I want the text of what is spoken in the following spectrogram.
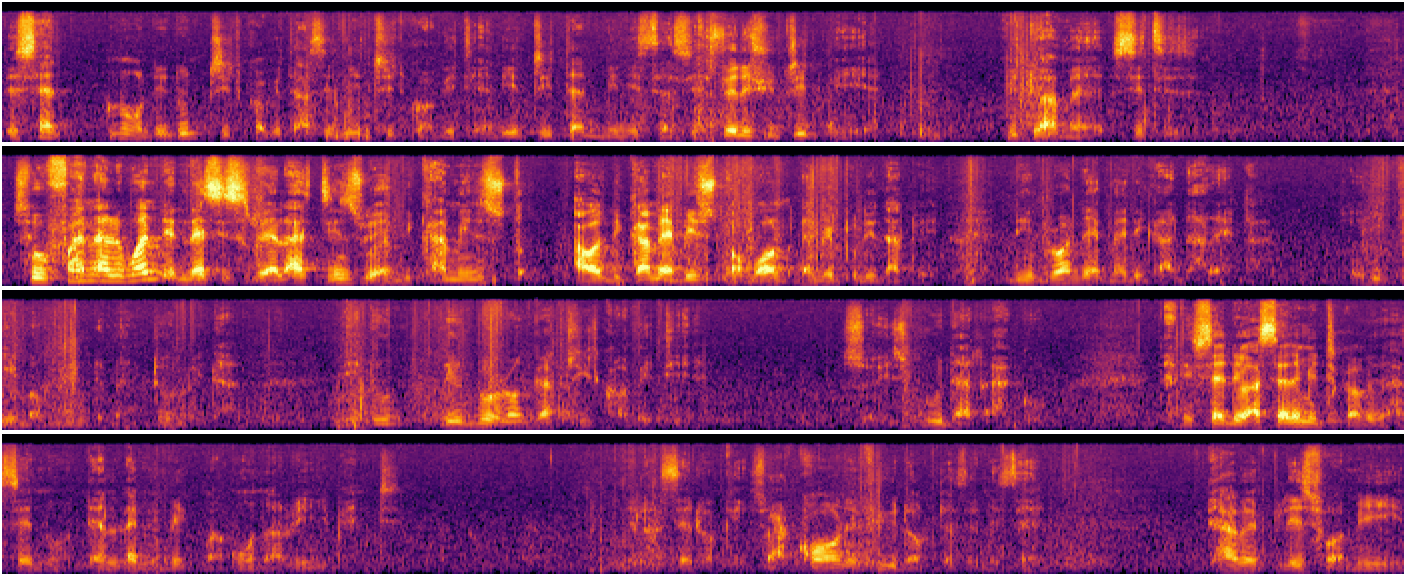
They said, no, they don't treat COVID. I said, they treat COVID and they treated ministers here. So they should treat me here. Because I'm a citizen. So finally, when the nurses realized things were becoming, I was becoming a bit stubborn, let me put it that way, they brought the medical director. So he came and moved them and told me that they, don't, they no longer treat COVID here. So it's good that I go. Then he said, they were sending me to COVID. I said, no, then let me make my own arrangement. Then I said, okay. So I called a few doctors and they said, they have a place for me in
